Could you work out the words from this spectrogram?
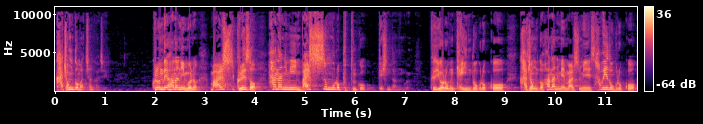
가정도 마찬가지예요. 그런데 하나님 뭐냐? 말씀, 그래서 하나님이 말씀으로 붙들고 계신다는 거예요. 그래서 여러분 개인도 그렇고, 가정도 하나님의 말씀이 사회도 그렇고,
